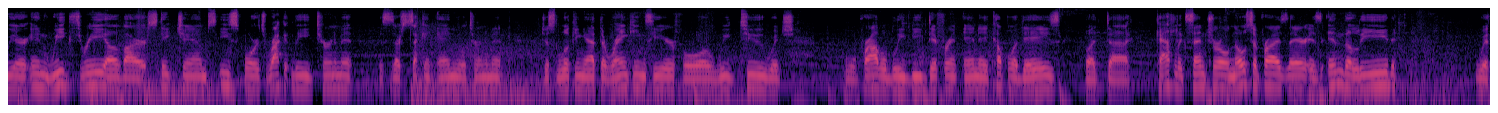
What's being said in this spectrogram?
We are in week three of our State Champs Esports Rocket League tournament. This is our second annual tournament. Just looking at the rankings here for week two, which will probably be different in a couple of days. But uh, Catholic Central, no surprise there, is in the lead with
